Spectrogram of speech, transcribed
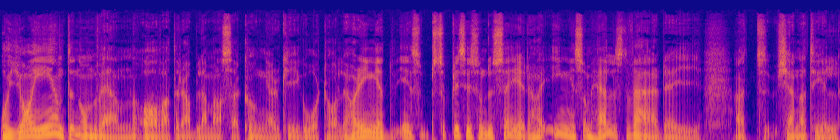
och jag är inte någon vän av att rabbla massa kungar och krig och årtal. Det har inget, precis som du säger, det har inget som helst värde i att känna till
